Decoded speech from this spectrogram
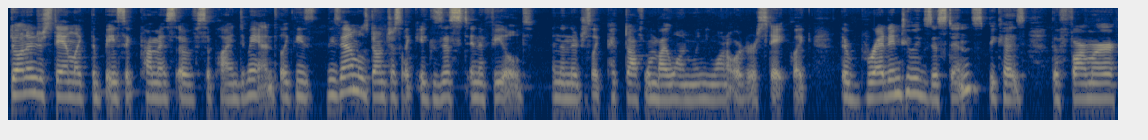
don't understand like the basic premise of supply and demand like these these animals don't just like exist in a field and then they're just like picked off one by one when you want to order a steak like they're bred into existence because the farmer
